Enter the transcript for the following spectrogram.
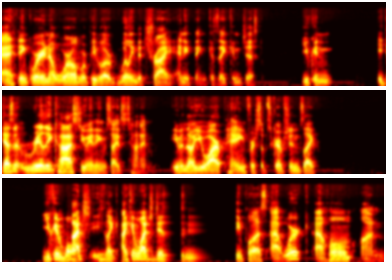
I think we're in a world where people are willing to try anything because they can just you can it doesn't really cost you anything besides time. Even though you are paying for subscriptions, like you can watch like I can watch Disney Plus at work, at home, on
